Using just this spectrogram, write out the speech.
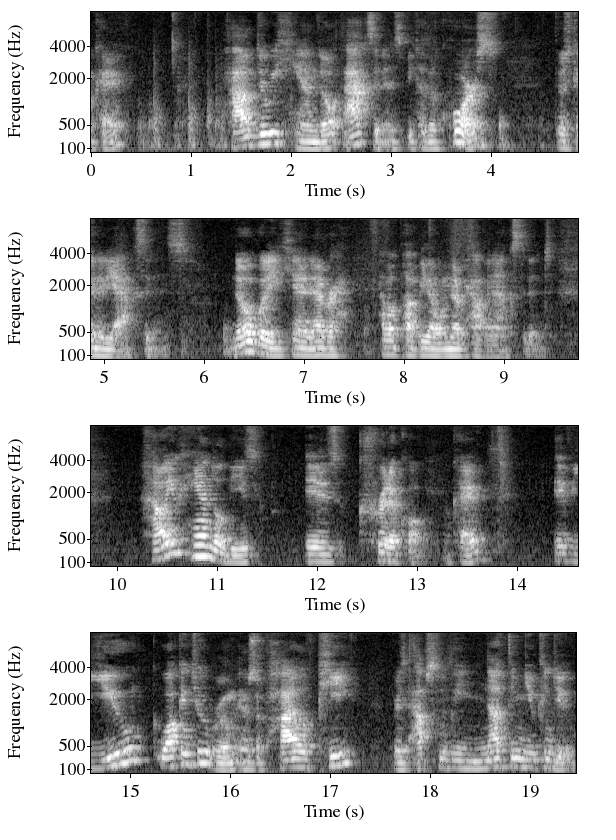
okay? How do we handle accidents? Because of course, there's going to be accidents. Nobody can ever have a puppy that will never have an accident. How you handle these is critical, okay? If you walk into a room and there's a pile of pee, there's absolutely nothing you can do.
